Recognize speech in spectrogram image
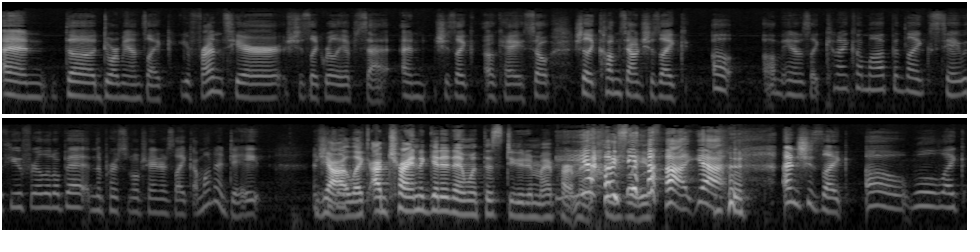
and the doorman's like, "Your friend's here." She's like really upset, and she's like, "Okay." So she like comes down. She's like, "Oh." Um, Anna's like, "Can I come up and like stay with you for a little bit?" And the personal trainer's like, "I'm on a date." And Yeah, like, I'm trying to get it in with this dude in my apartment. yeah, yeah, yeah. and she's like, "Oh, well, like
